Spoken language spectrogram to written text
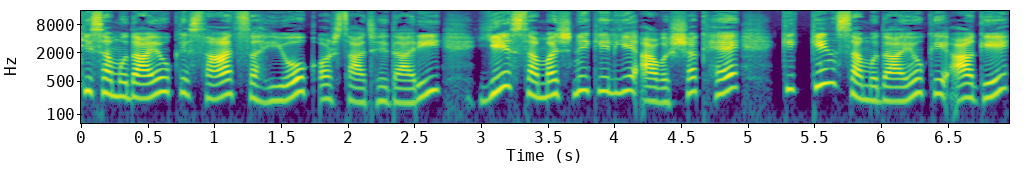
कि समुदायों के साथ सहयोग और साझेदारी ये समझने के लिए आवश्यक है कि किन समुदायों के आगे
